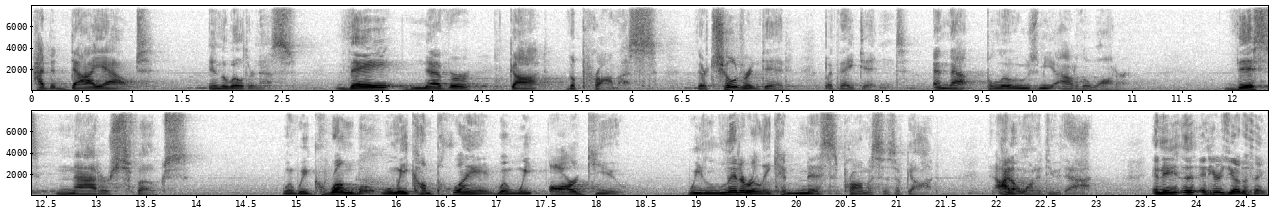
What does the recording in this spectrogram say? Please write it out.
had to die out in the wilderness. They never got the promise. Their children did, but they didn't. And that blows me out of the water. This matters, folks. When we grumble, when we complain, when we argue, we literally can miss promises of God. I don't want to do that. And, and here's the other thing.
